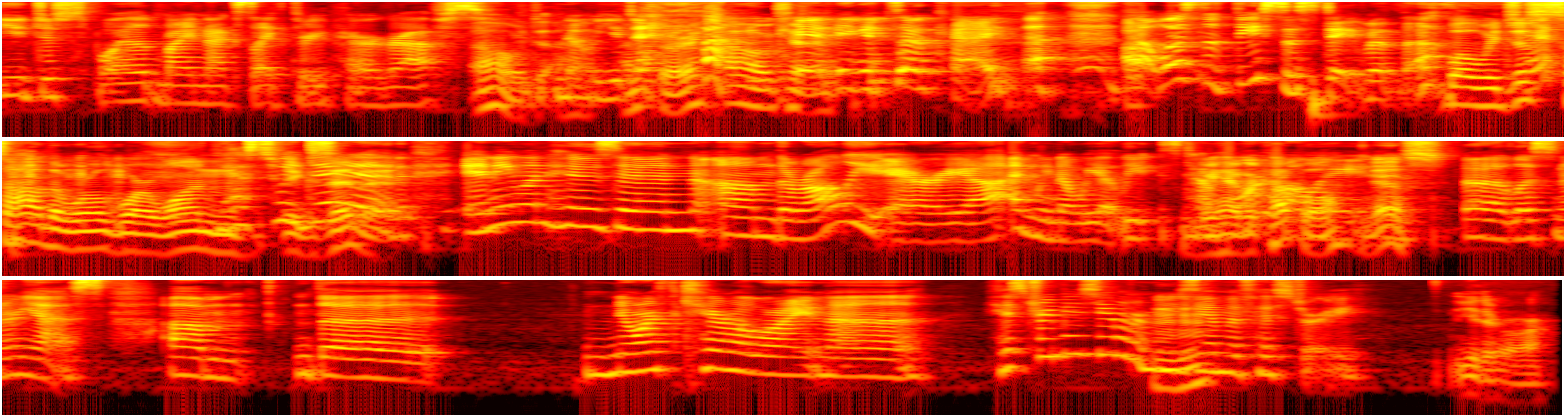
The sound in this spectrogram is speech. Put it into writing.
You just spoiled my next like three paragraphs. Oh, d- no, you I'm did. sorry. Oh, okay. Kidding, it's okay. that was the thesis statement, though. Well, we just saw the World War One Yes, we exhibit. did. Anyone who's in um, the Raleigh area, and we know we at least have, We have a couple, Raleigh yes. uh, listener, yes. Um, the North Carolina History Museum or Museum of History? Either or.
